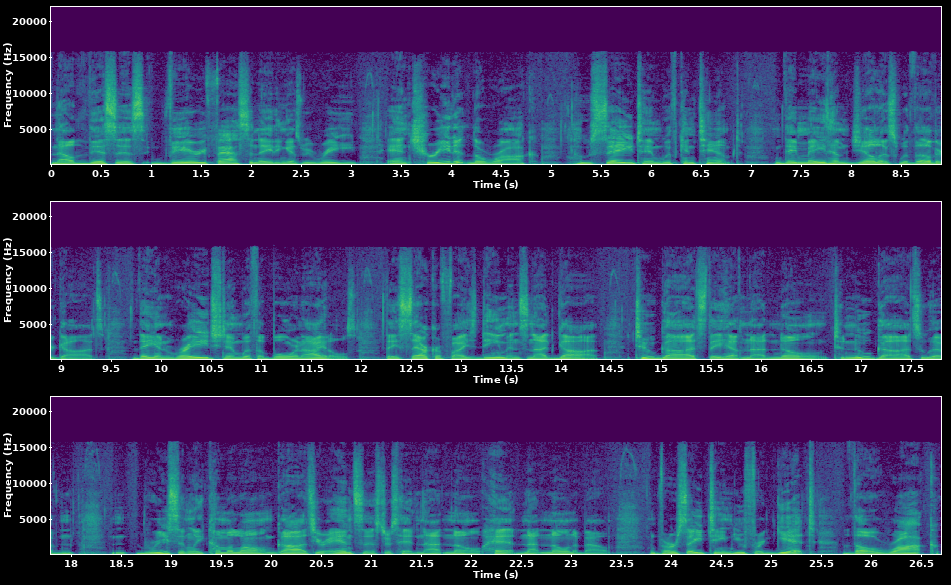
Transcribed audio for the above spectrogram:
Now, this is very fascinating as we read, and treated the rock who saved him with contempt. They made him jealous with other gods. They enraged him with abhorrent idols. They sacrificed demons, not God. To gods they have not known, to new gods who have recently come along, gods your ancestors had not known had not known about. Verse 18, you forget the rock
